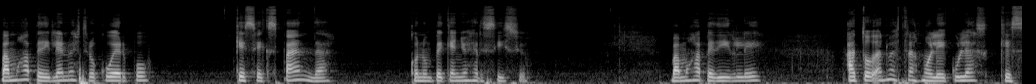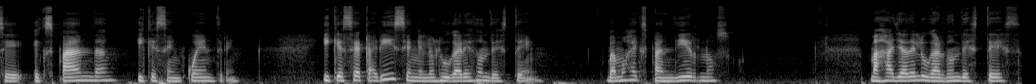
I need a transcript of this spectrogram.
Vamos a pedirle a nuestro cuerpo que se expanda con un pequeño ejercicio. Vamos a pedirle a todas nuestras moléculas que se expandan y que se encuentren y que se acaricien en los lugares donde estén. Vamos a expandirnos más allá del lugar donde estés.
